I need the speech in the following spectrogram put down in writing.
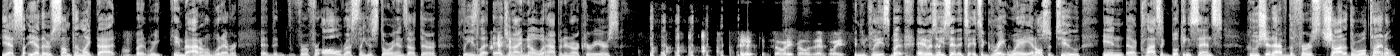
Yes, yeah, there's something like that, but we came back. I don't know, whatever. Uh, For for all wrestling historians out there, please let Edge and I know what happened in our careers. Can somebody fill us in, please? Can you please? But anyways, like you said, it's a, it's a great way, and also too, in uh, classic booking sense, who should have the first shot at the world title?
